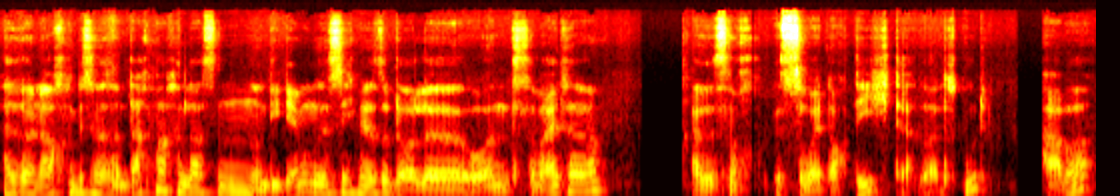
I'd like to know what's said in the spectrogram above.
also wir wollen auch ein bisschen was am Dach machen lassen und die Dämmung ist nicht mehr so dolle und so weiter. Also ist noch, ist soweit noch dicht, also alles gut. Aber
